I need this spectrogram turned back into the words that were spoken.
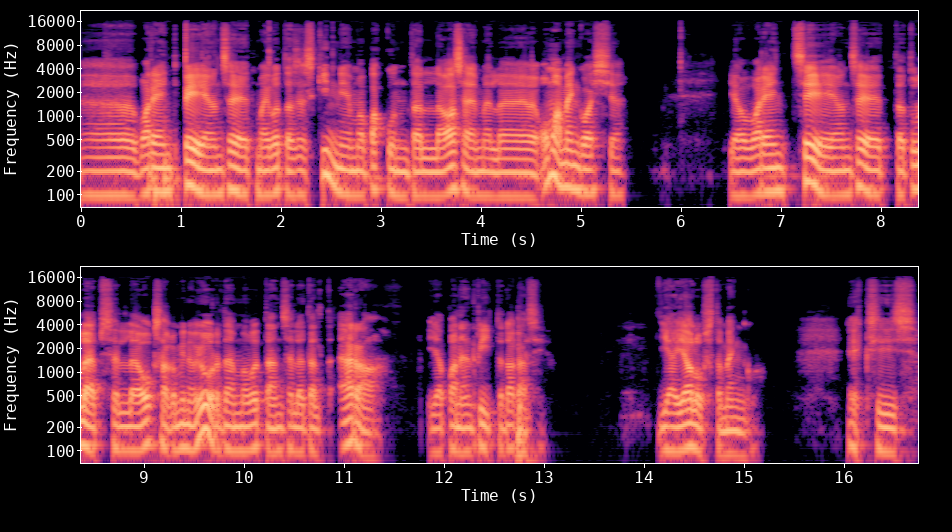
Äh, variant B on see, et ma ei võta sellest kinni ja ma pakun talle asemele oma mänguasja. Ja variant C on see, et ta tuleb selle oksaga minu juurde, ma võtan selle talt ära ja panen riita tagasi. ja ei alusta mängu. ehk siis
